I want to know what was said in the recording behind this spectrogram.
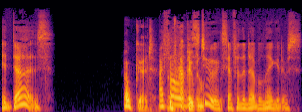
It does. Oh, good. I I'm follow this too, except for the double negatives.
